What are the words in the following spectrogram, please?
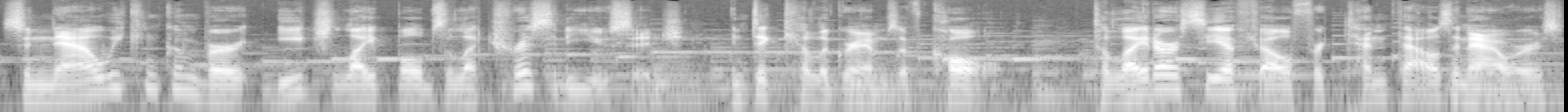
So now we can convert each light bulb's electricity usage into kilograms of coal. To light our CFL for 10,000 hours,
